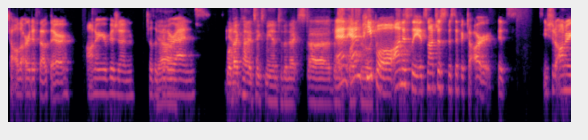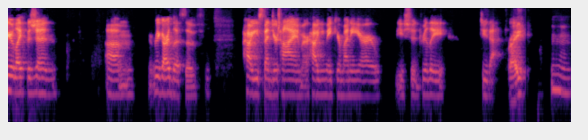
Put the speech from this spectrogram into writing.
To all the artists out there. Honor your vision till the Yeah. bitter end. Well, Yeah. that kind of takes me into the next. Uh, the next and question and people, honestly, it's not just specific to art. It's you should honor your life vision um regardless of how you spend your time or how you make your money or you should really do that. right? Mhm.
